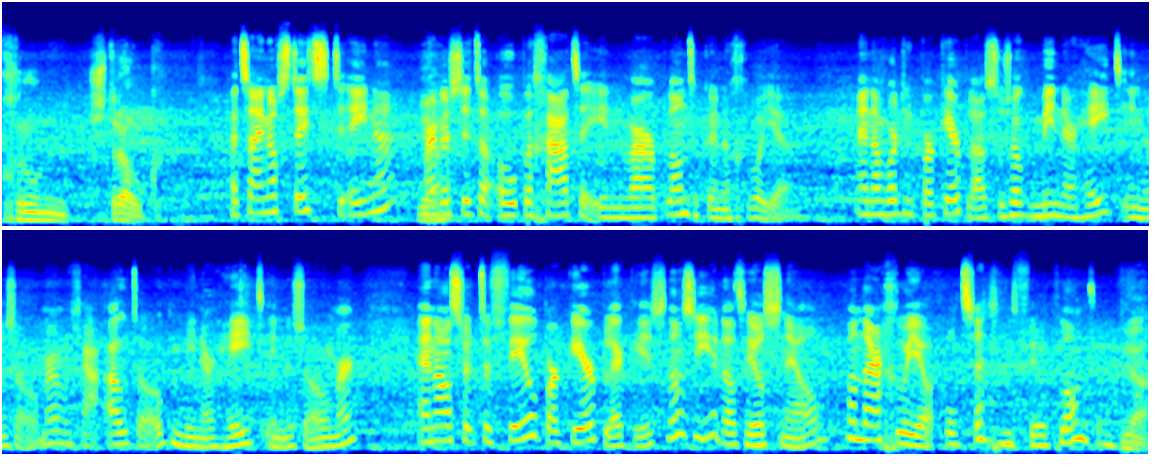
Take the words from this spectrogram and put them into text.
groen strook. Het zijn nog steeds stenen, maar ja. er zitten open gaten in waar planten kunnen groeien. En dan wordt die parkeerplaats dus ook minder heet in de zomer. Want ja, auto ook minder heet in de zomer. En als er te veel parkeerplek is, dan zie je dat heel snel. Want daar groeien ontzettend veel planten. Ja.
